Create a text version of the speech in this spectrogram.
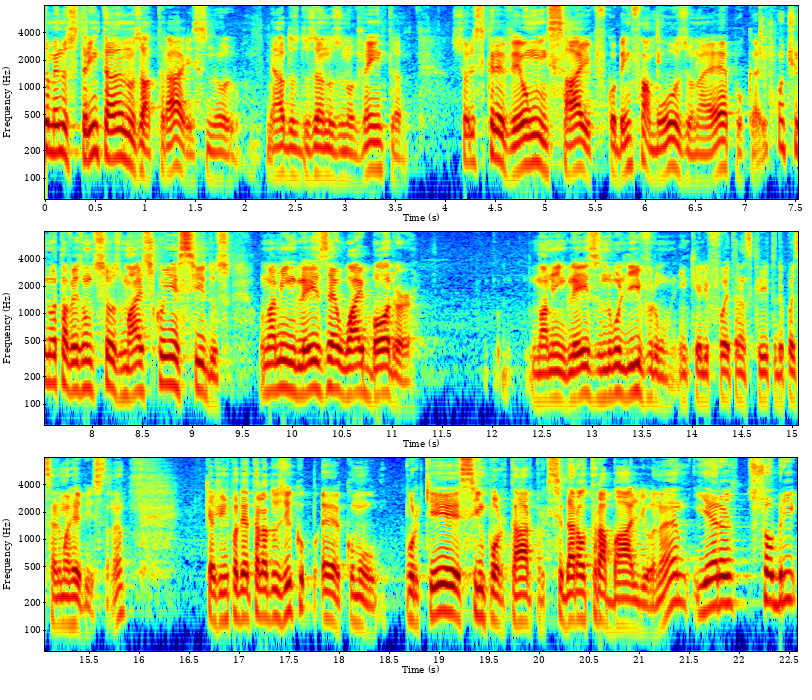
ou menos 30 anos atrás, no meados dos anos 90, o senhor escreveu um ensaio que ficou bem famoso na época e continua talvez um dos seus mais conhecidos. O nome em inglês é Why Bother? nome em inglês, no livro em que ele foi transcrito, depois de sair uma revista, né? Que a gente poderia traduzir é, como por que se importar, por que se dar ao trabalho, né? E era sobre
